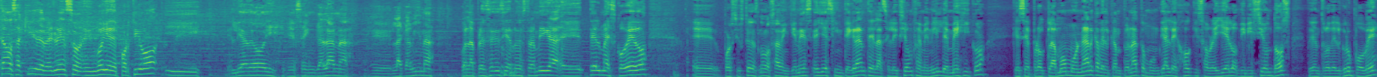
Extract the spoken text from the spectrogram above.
Estamos aquí de regreso en Goya Deportivo y el día de hoy se engalana eh, la cabina con la presencia de nuestra amiga eh, Telma Escobedo. Eh, por si ustedes no lo saben quién es, ella es integrante de la selección femenil de México que se proclamó monarca del Campeonato Mundial de Hockey sobre Hielo División 2 dentro del Grupo B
